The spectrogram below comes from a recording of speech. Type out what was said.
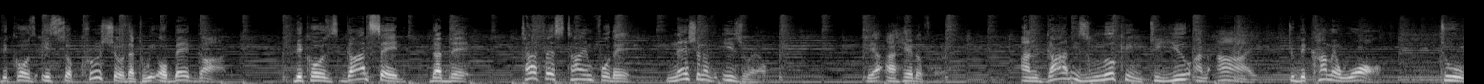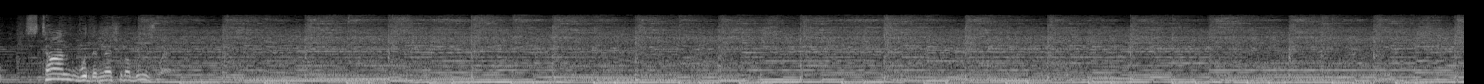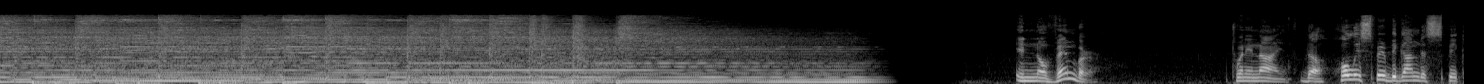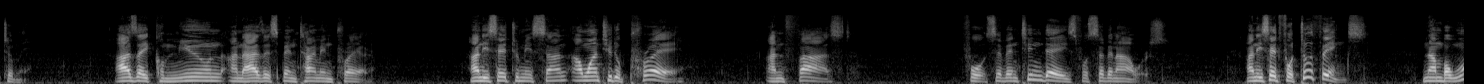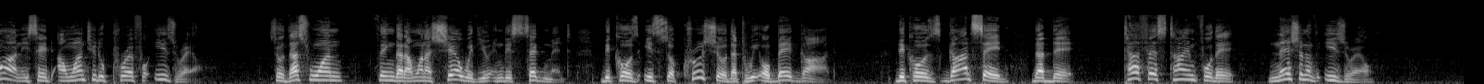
because it's so crucial that we obey God. Because God said that the toughest time for the nation of Israel, they are ahead of her. And God is looking to you and I to become a wall, to stand with the nation of Israel. In November 29th, the Holy Spirit began to speak to me as I commune and as I spend time in prayer. And He said to me, Son, I want you to pray and fast for 17 days for seven hours. And He said, For two things. Number one, He said, I want you to pray for Israel. So that's one thing that I want to share with you in this segment because it's so crucial that we obey God. Because God said that the toughest time for the nation of Israel,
